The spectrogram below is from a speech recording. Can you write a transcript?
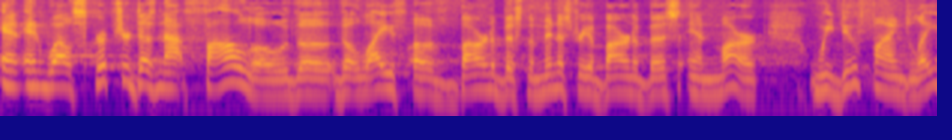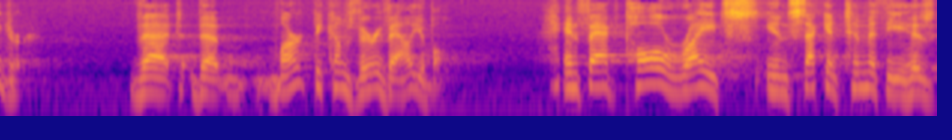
And, and while Scripture does not follow the, the life of Barnabas, the ministry of Barnabas and Mark, we do find later that, that Mark becomes very valuable. In fact, Paul writes in 2 Timothy, his,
